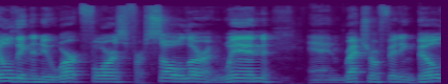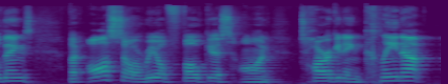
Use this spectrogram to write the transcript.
building the new workforce for solar and wind, and retrofitting buildings, but also a real focus on targeting cleanup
